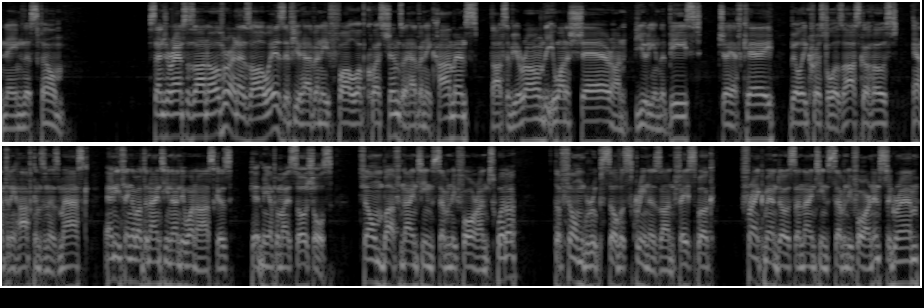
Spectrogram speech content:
Name this film. Send your answers on over, and as always, if you have any follow up questions or have any comments, thoughts of your own that you want to share on Beauty and the Beast, JFK, Billy Crystal as Oscar host, Anthony Hopkins in his mask, anything about the 1991 Oscars, hit me up on my socials. Film Buff 1974 on Twitter, the film group Silver Screeners on Facebook, Frank Mendoza 1974 on Instagram,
